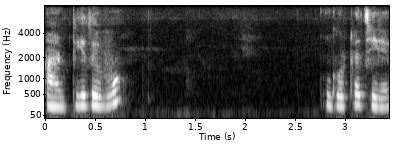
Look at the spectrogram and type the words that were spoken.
আর দিয়ে দেবো গোটা জিরে।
